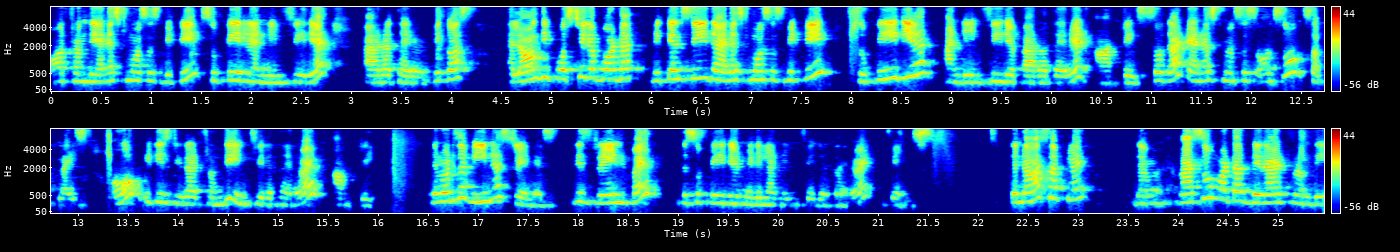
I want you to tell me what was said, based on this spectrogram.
or from the anastomosis between superior and inferior parathyroid because along the posterior border we can see the anastomosis between superior and inferior parathyroid arteries. So that anastomosis also supplies or it is derived from the inferior thyroid artery. Then what is the venous drainage? It is drained by the superior, middle and inferior thyroid veins. The nerve supply the vasomotor derived from the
